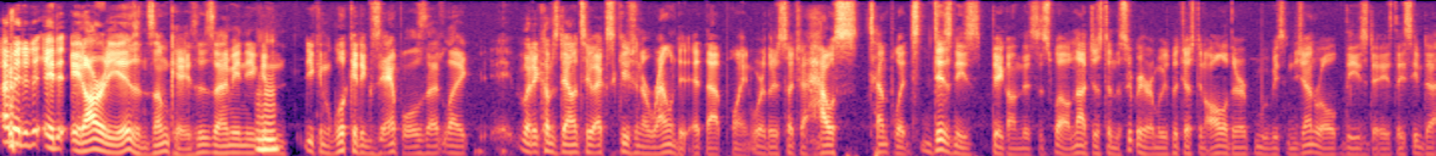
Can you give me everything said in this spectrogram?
I mean, it, it it already is in some cases. I mean, you can mm-hmm. you can look at examples that like, but it comes down to execution around it at that point, where there's such a house template. Disney's big on this as well, not just in the superhero movies, but just in all of their movies in general these days. They seem to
